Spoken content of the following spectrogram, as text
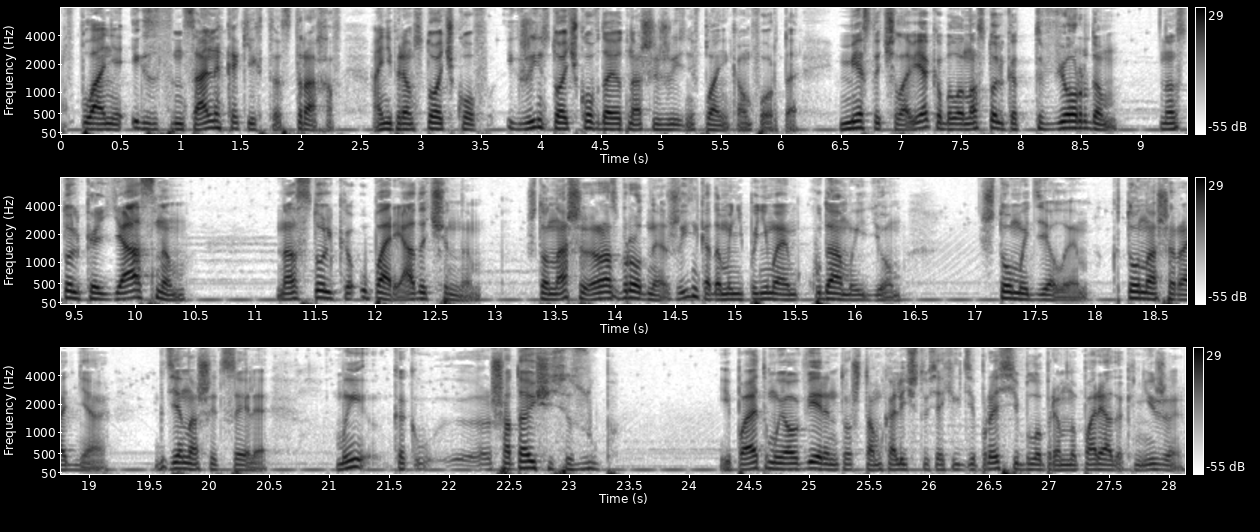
в плане экзистенциальных каких-то страхов, они прям 100 очков, их жизнь 100 очков дает нашей жизни в плане комфорта. Место человека было настолько твердым, настолько ясным, настолько упорядоченным, что наша разбродная жизнь, когда мы не понимаем, куда мы идем, что мы делаем, кто наша родня, где наши цели, мы как э, шатающийся зуб. И поэтому я уверен, то, что там количество всяких депрессий было прям на порядок ниже,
